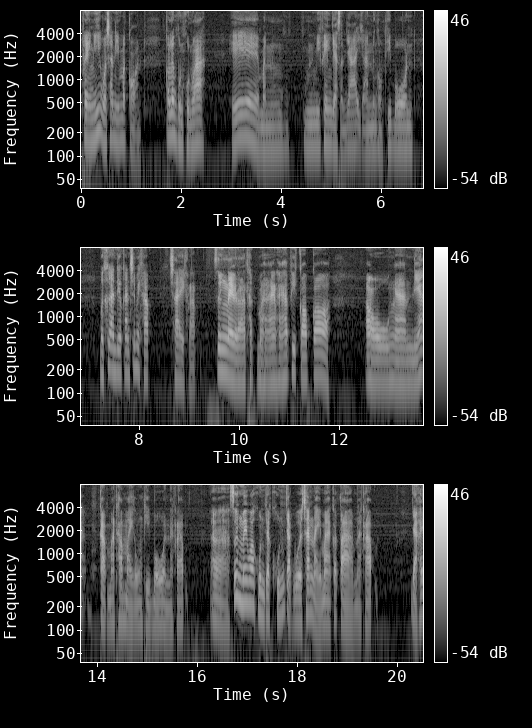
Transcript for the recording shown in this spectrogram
เพลงนี้เวอร์ชันนี้มาก่อน ก็เริ่มคุ้นๆว่าเฮ้มันมันมีเพลงอย่าสัญญาอีกอันหนึ่งของทีโบนมันคืออันเดียวกันใช่ไหมครับ ใช่ครับ ซึ่งในเวลาถัดมานะครับพี่ก๊อฟก็เอางานเนี้ยกลับมาทำใหม่กับวงทีโบนนะครับ อ่าซึ่งไม่ว่าคุณจะคุ้นจากเวอร์ชั่นไหนมาก็ตามนะครับ อยากให้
